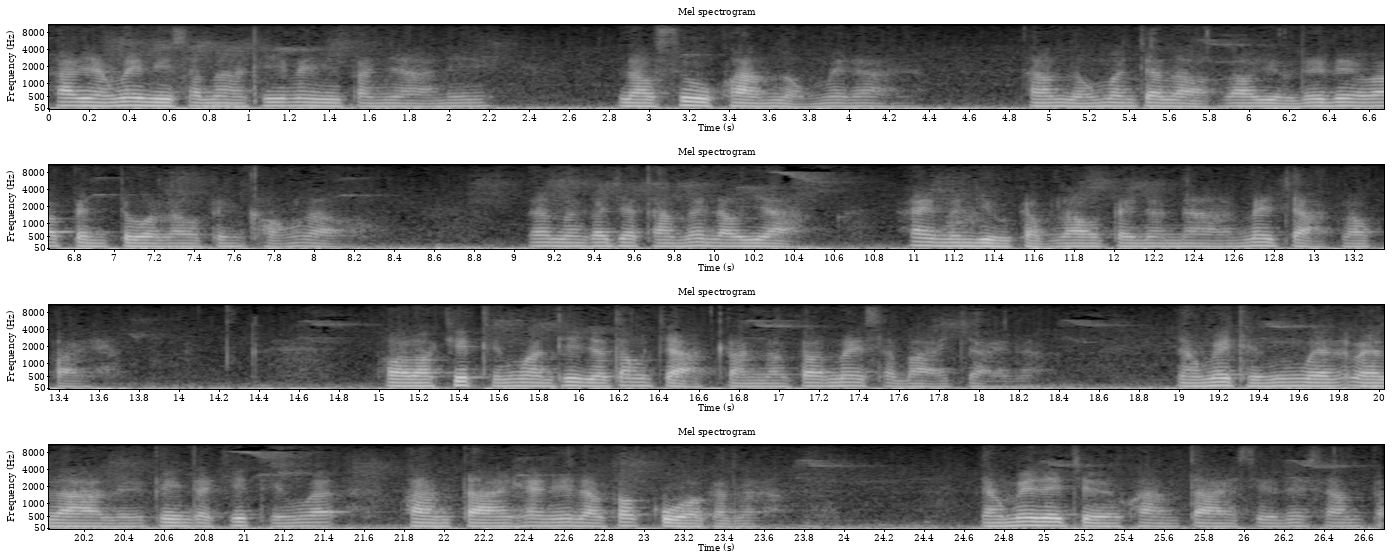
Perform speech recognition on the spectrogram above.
ถ้ายังไม่มีสมาธิไม่มีปัญญานี้ เราสู้ความหลงไม่ได้ ความหลงมันจะหลอกเราอยู่เรื่อยๆว่าเป็นตัวเราเป็นของเรา แล้วมันก็จะทำให้เราอยาก ให้มันอยู่กับเราไปนานๆไม่จากเราไป พอเราคิดถึงวันที่จะต้องจากกันเราก็ไม่สบายใจแล้วยังไม่ถึงเวลาเลย เพียงแต่คิดถึงว่าความตายแค่นี้เราก็กลัวกันแล้วยังไม่ได้เจอความตายเสียได้ซ้ำไป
